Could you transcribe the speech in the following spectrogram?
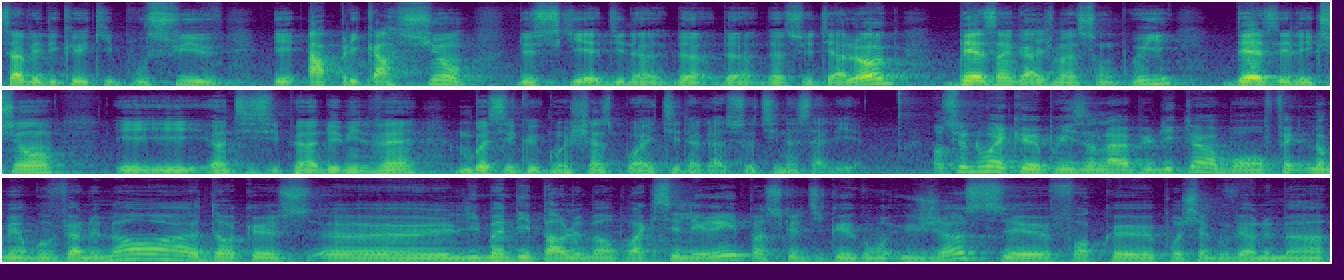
sa vè di ke ki pou suiv e aplikasyon de s'ki è di dan se diyalog, des engajman son pri, des eleksyon e anticipè an 2020, mbè se ke kon chans pou Haiti da ka soti nan sa liye. Parce que nous, avec le président de la République, là, bon, fait nommer un gouvernement, donc euh, euh des parlements pour accélérer, parce qu'il dit qu'il a une urgence. Il euh, faut que le prochain gouvernement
